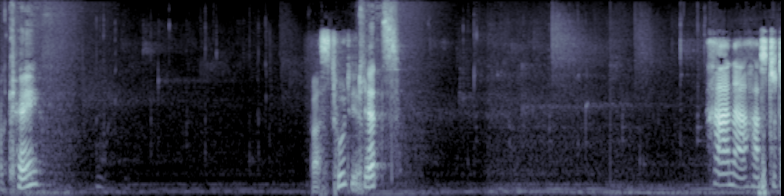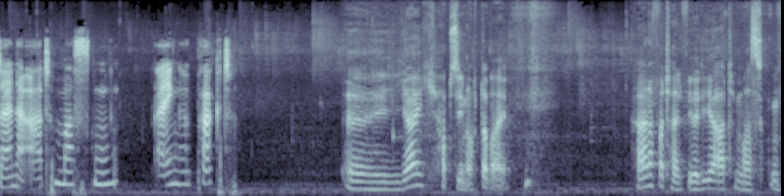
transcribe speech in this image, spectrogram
Okay, Was tut ihr? jetzt? Hanna, hast du deine Atemmasken eingepackt? Äh, ja, ich hab sie noch dabei. Hana verteilt wieder die Atemmasken.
